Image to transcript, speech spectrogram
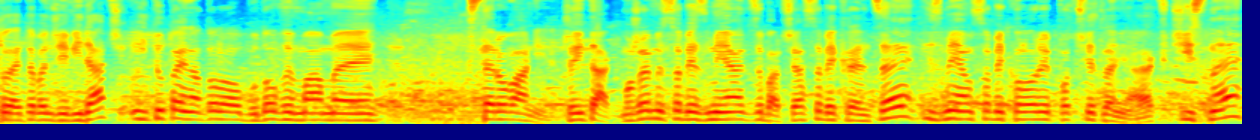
Tutaj to będzie widać i tutaj na dole obudowy mamy sterowanie. Czyli tak, możemy sobie zmieniać, zobacz, ja sobie kręcę i zmieniam sobie kolory podświetlenia. Jak wcisnę,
